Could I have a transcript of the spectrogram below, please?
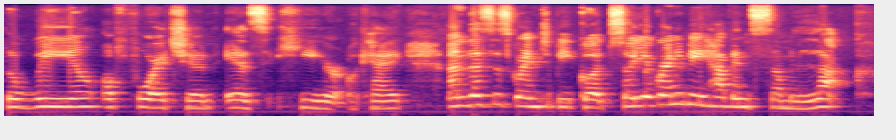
The Wheel of Fortune is here, okay? And this is going to be good. So you're going to be having some luck.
